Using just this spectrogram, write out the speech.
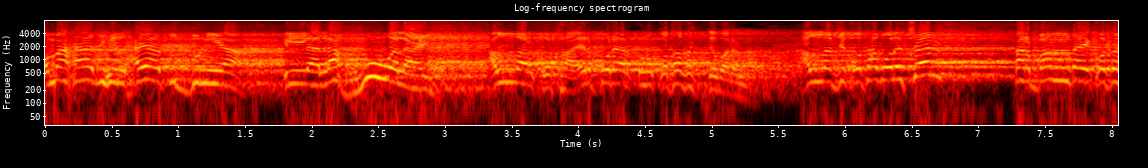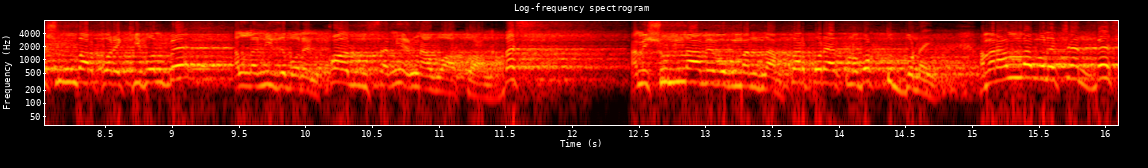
ওমা হাযিহিল হায়াতুদ দুনিয়া ইল্লা লাহু ওয়া আল্লাহর কথা, এরপরে আর কোনো কথা থাকতে পারে না। আল্লাহ যে কথা বলেছেন তার বান্দায় কথা শুনবার পরে কি বলবে? আল্লাহ নিজে বলেন বাস আমি শুনলাম এবং মানলাম, তারপরে আর কোনো বক্তব্য নাই। আমার আল্লাহ বলেছেন বেশ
